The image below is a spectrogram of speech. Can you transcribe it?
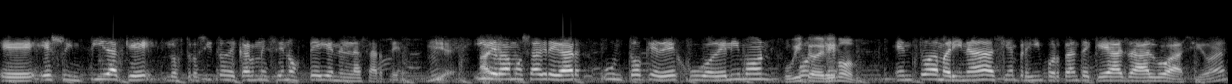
eh, eso impida que los trocitos de carne se nos peguen en la sartén. ¿m? Bien, Y le va. vamos a agregar un toque de jugo de limón. Juguito de limón. En toda marinada siempre es importante que haya algo ácido, ¿eh?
